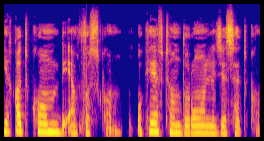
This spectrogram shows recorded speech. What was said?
ثقتكم بأنفسكم وكيف تنظرون لجسدكم.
